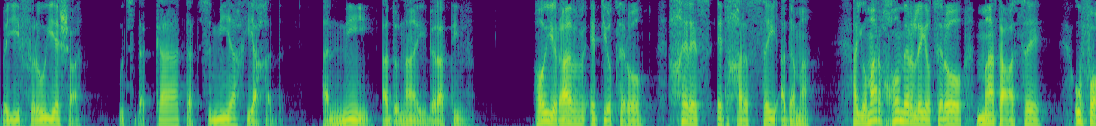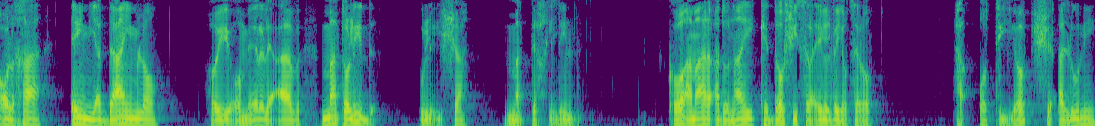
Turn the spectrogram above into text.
ויפרו ישע, וצדקה תצמיח יחד. אני אדוני ברטיב. הוי רב את יוצרו, חרס את חרסי אדמה. היאמר חומר ליוצרו, מה תעשה? ופועלך אין ידיים לו. הוי אומר לאב, מה תוליד? ולאישה, מה תחילין? כה אמר אדוני, קדוש ישראל ויוצרו. האותיות שאלוני,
